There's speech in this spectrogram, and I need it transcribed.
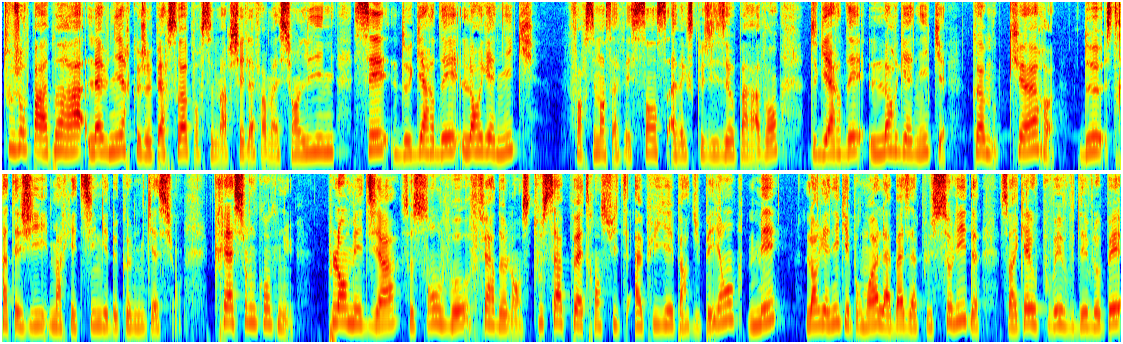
toujours par rapport à l'avenir que je perçois pour ce marché de la formation en ligne, c'est de garder l'organique, forcément ça fait sens avec ce que je disais auparavant, de garder l'organique comme cœur de stratégie marketing et de communication. Création de contenu, plan média, ce sont vos fers de lance. Tout ça peut être ensuite appuyé par du payant, mais L'organique est pour moi la base la plus solide sur laquelle vous pouvez vous développer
